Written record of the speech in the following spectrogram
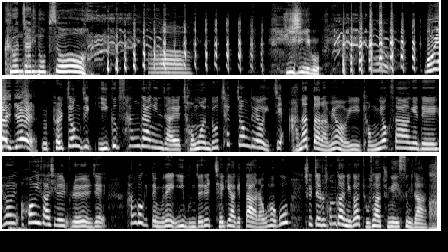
그런 자리는 없어. 아, 귀신이고. 그 뭐야, 이게! 그 별정직 2급 상당인 자의 정원도 책정되어 있지 않았다라며 이 경력 사항에 대해 허- 허위 사실을 이제 한 거기 때문에 이 문제를 제기하겠다라고 하고 실제로 선관위가 조사 중에 있습니다. 아,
